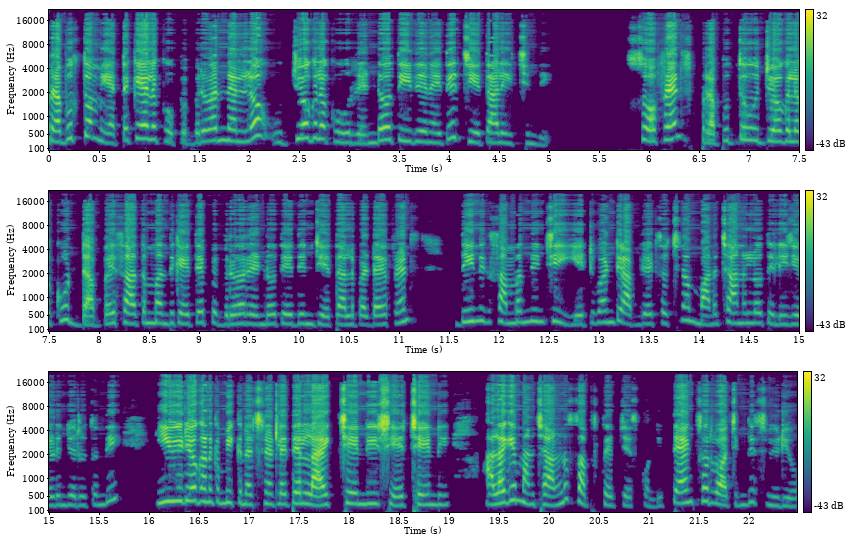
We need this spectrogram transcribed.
ప్రభుత్వం ఎట్టకేలకు ఫిబ్రవరి నెలలో ఉద్యోగులకు రెండో తేదీనైతే జీతాలు ఇచ్చింది. సో ఫ్రెండ్స్ ప్రభుత్వ ఉద్యోగులకు డెబ్బై శాతం మందికి అయితే ఫిబ్రవరి రెండో తేదీన జీతాలు పడ్డాయి ఫ్రెండ్స్ దీనికి సంబంధించి ఎటువంటి అప్డేట్స్ వచ్చినా మన ఛానల్లో తెలియజేయడం జరుగుతుంది. ఈ వీడియో కనుక మీకు నచ్చినట్లయితే లైక్ చేయండి షేర్ చేయండి. అలాగే మన ఛానల్ను సబ్స్క్రైబ్ చేసుకోండి. Thanks for watching this video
